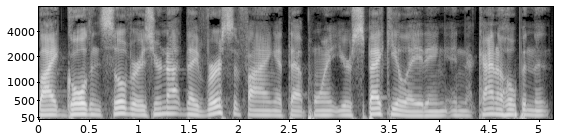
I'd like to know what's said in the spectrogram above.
buy gold and silver is you're not diversifying at that point. You're speculating and kind of hoping that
